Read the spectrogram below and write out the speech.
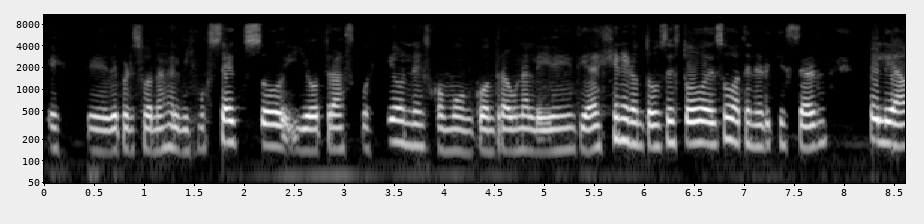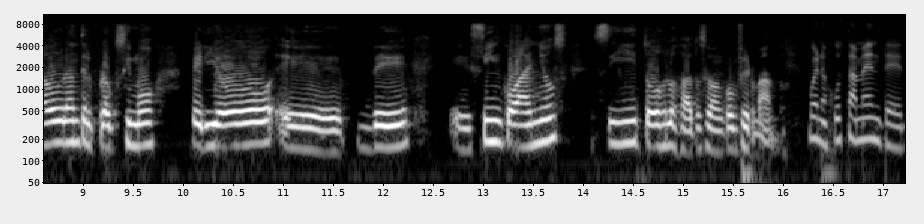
este, de personas del mismo sexo y otras cuestiones, como en contra de una ley de identidad de género. Entonces, todo eso va a tener que ser peleado durante el próximo periodo eh, de eh, cinco años si todos los datos se van confirmando. Bueno, justamente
